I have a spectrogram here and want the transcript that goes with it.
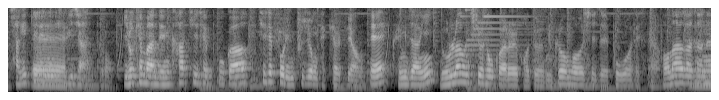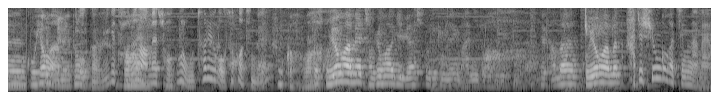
자기끼리는 예. 죽이지 않도록 이렇게 만든 카티 세포가 T세포 림프종 백혈병에 굉장히 놀라운 치료 성과를 거둔 그런 것이 이제 보고가 됐어요. 더 나아가서는 고형암에도 그러니까 이게 다른 와. 암에 적응을 못할 이유가 없을 것 같은데? 그러니까 와. 그래서 고형암에 적용하기 위한 시도도 굉장히 많이 이루어지고 있습니다. 근데 다만 고형암은 아주 쉬운 것 같지는 않아요.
